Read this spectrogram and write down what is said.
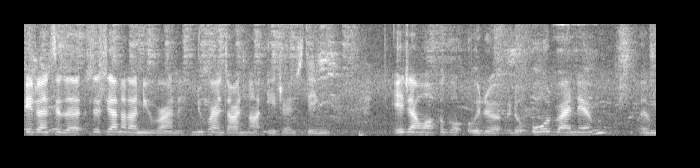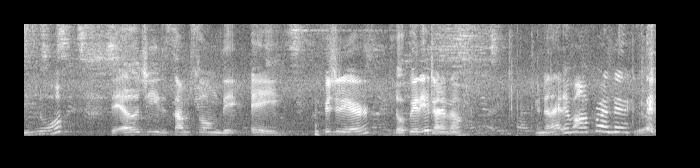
Adrian says, uh, says yeah, another new brand. New brands are not Adrian's thing. Adrian to go with the, the old brand name. Um, no, the LG, the Samsung, the A. Frigidaire, don't pay Adrian enough. You know like them off brand there. Yeah.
